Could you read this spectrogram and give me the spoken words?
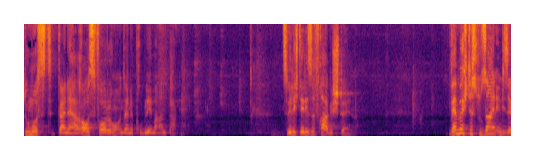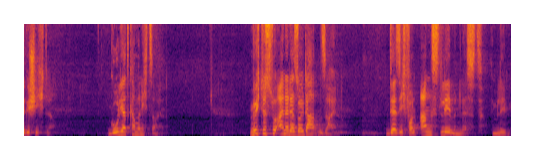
Du musst deine Herausforderungen und deine Probleme anpacken. Jetzt will ich dir diese Frage stellen. Wer möchtest du sein in dieser Geschichte? Goliath kann man nicht sein. Möchtest du einer der Soldaten sein, der sich von Angst lähmen lässt im Leben?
